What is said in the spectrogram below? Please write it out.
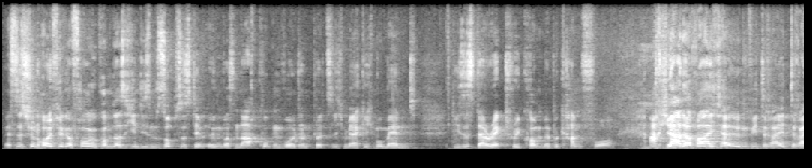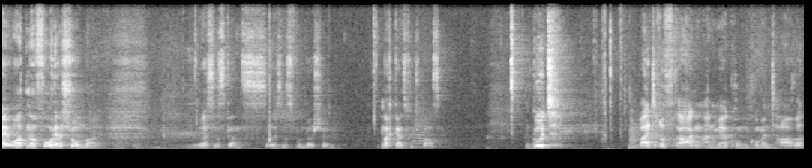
Es ist schon häufiger vorgekommen, dass ich in diesem Subsystem irgendwas nachgucken wollte und plötzlich merke ich, Moment, dieses Directory kommt mir bekannt vor. Ach ja, da war ich ja irgendwie drei, drei Ordner vorher schon mal. Das ist ganz, es ist wunderschön. Macht ganz viel Spaß. Gut. Weitere Fragen, Anmerkungen, Kommentare?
